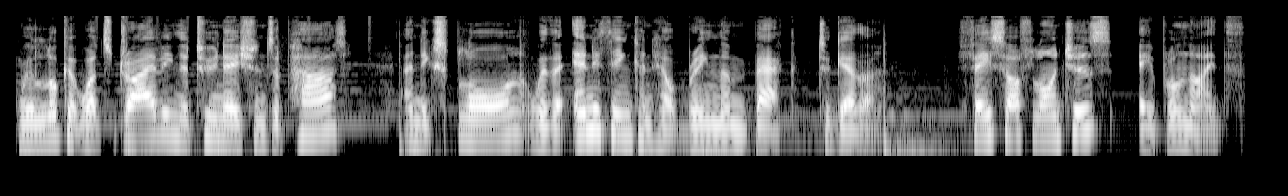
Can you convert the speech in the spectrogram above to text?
We'll look at what's driving the two nations apart and explore whether anything can help bring them back together. Face Off launches April 9th.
